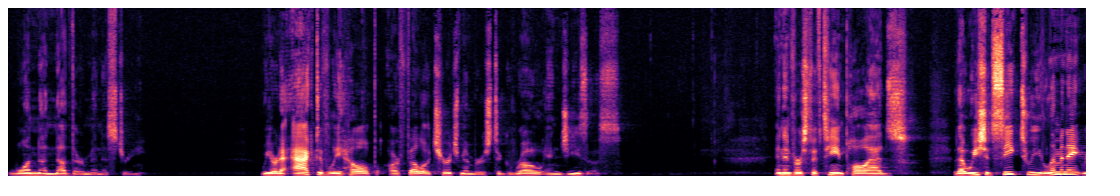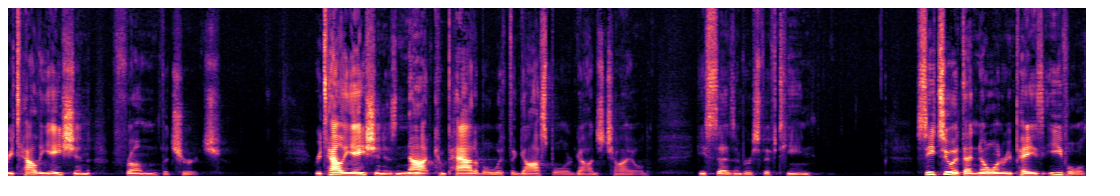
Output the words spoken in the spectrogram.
one another ministry. We are to actively help our fellow church members to grow in Jesus. And in verse 15, Paul adds that we should seek to eliminate retaliation from the church. Retaliation is not compatible with the gospel or God's child. He says in verse 15, See to it that no one repays evil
